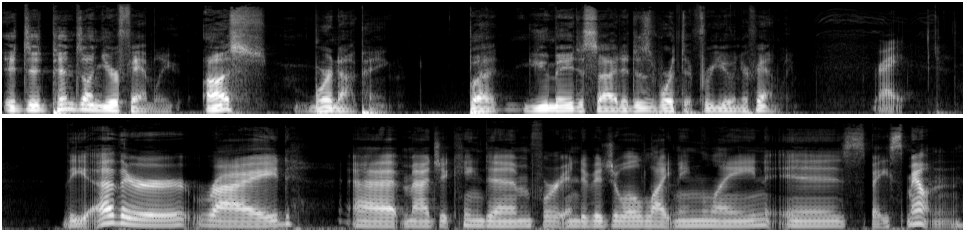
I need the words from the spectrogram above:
it depends on your family. Us, we're not paying. But you may decide it is worth it for you and your family. Right. The other ride at Magic Kingdom for individual lightning lane is Space Mountain.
